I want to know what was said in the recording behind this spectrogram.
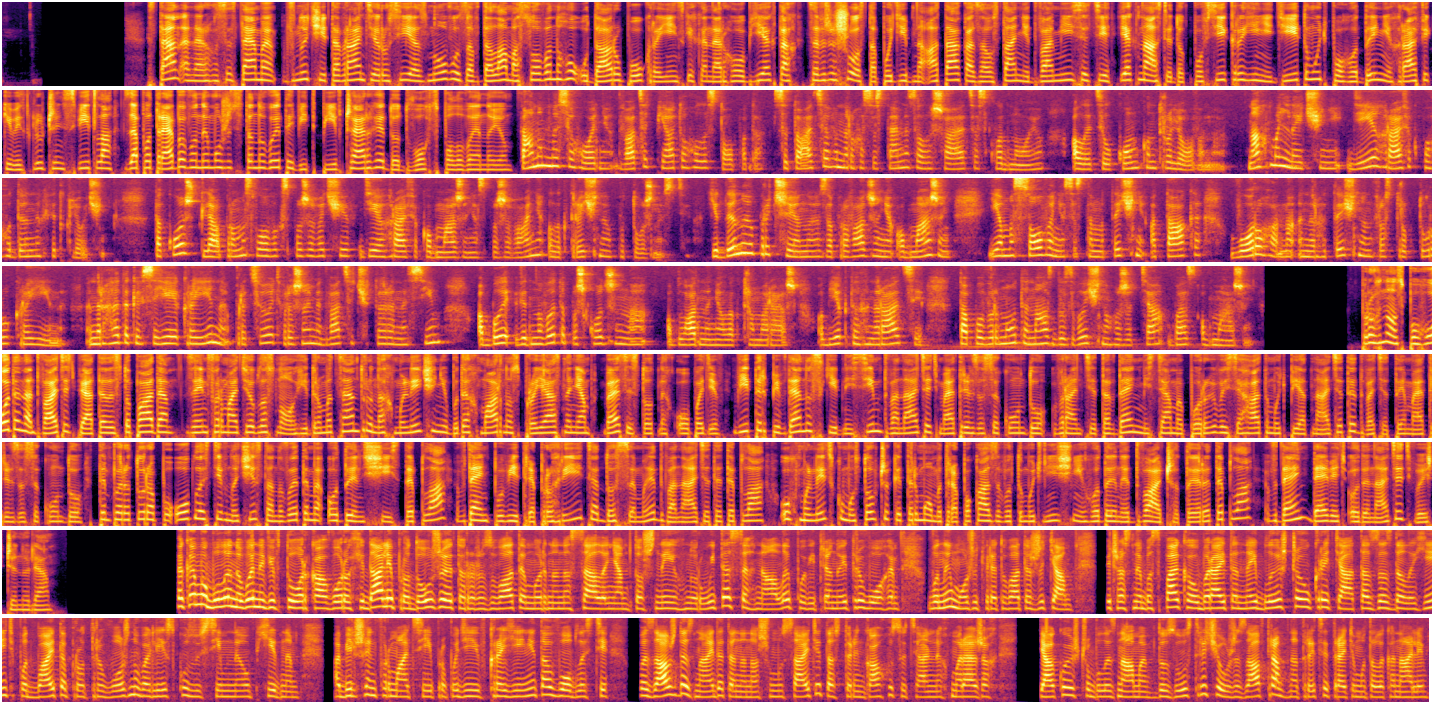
Стан енергосистеми вночі та вранці Росія знову завдала масованого удару по українських енергооб'єктах. Це вже шоста подібна атака за останні два місяці. Як наслідок по всій країні діятимуть погодинні графіки відключень світла. За потреби вони можуть становити від півчерги до двох з половиною. Станом на сьогодні, 25 листопада, ситуація в енергосистемі залишається складною, але цілком контрольованою. На Хмельниччині діє графік погодинних відключень. Також для промислових споживачів діє графік обмеження споживання електричної потужності. Єдиною причиною запровадження обмежень є масовані систематичні атаки ворога на енергетичну інфраструктуру країни. Енергетики всієї країни працюють в режимі 24 на 7, аби відновити пошкоджене обладнання електромереж, об'єкти генерації та повернути нас до звичного життя без обмежень. Прогноз погоди на 25 листопада. За інформацією обласного гідрометцентру, на Хмельниччині буде хмарно з проясненням, без істотних опадів. Вітер південно-східний 7-12 метрів за секунду. Вранці та вдень місцями пориви сягатимуть 15-20 метрів за секунду. Температура по області вночі становитиме 1-6 тепла, вдень повітря прогріється до 7-12 тепла. У Хмельницькому стовпчики термометра показуватимуть в нічні години 2-4 тепла, вдень 9-11 вище нуля. Такими були новини вівторка. Ворог і далі продовжує тероризувати мирне населення. Тож не ігноруйте сигнали повітряної тривоги. Вони можуть врятувати життя. Під час небезпеки обирайте найближче укриття та заздалегідь подбайте про тривожну валізку з усім необхідним. А більше інформації про події в країні та в області ви завжди знайдете на нашому сайті та сторінках у соціальних мережах. Дякую, що були з нами. До зустрічі уже завтра на 33-му телеканалі.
